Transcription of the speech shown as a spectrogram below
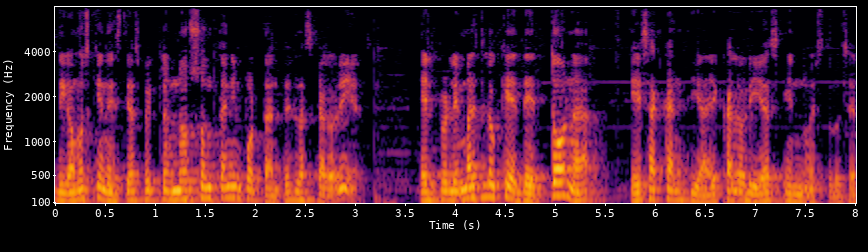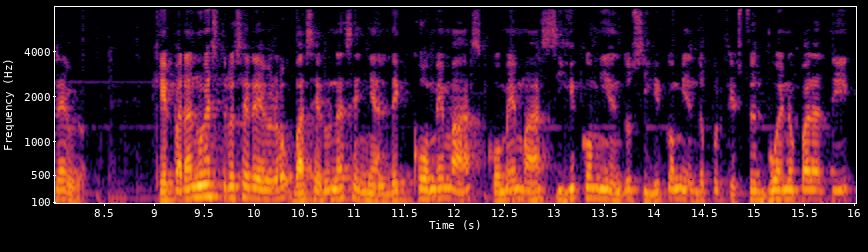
digamos que en este aspecto no son tan importantes las calorías. El problema es lo que detona esa cantidad de calorías en nuestro cerebro que para nuestro cerebro va a ser una señal de come más, come más, sigue comiendo, sigue comiendo porque esto es bueno para ti,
